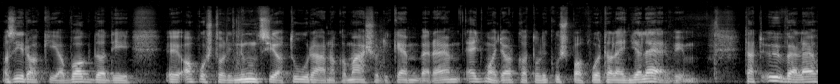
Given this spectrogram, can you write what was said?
az iraki, a bagdadi apostoli nunciatúrának a második embere egy magyar katolikus pap volt, a lengyel Ervin. Tehát ő vele,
